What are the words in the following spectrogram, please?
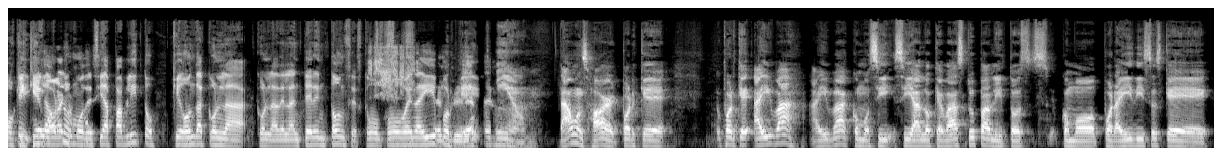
Ok, y ahora como decía Pablito, ¿qué onda con la, con la delantera entonces? ¿Cómo, cómo ven ahí? Porque... that one's hard, porque, porque ahí va, ahí va, como si, si a lo que vas tú, Pablito, como por ahí dices que,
